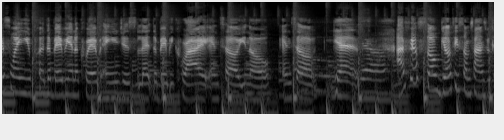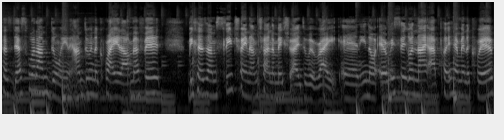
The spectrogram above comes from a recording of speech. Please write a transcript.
it's when you put the baby in a crib and you just let the baby cry until, you know, until Yes. Yeah. I feel so guilty sometimes because that's what I'm doing. I'm doing the cry it out method because I'm sleep trained. I'm trying to make sure I do it right. And, you know, every single night I put him in the crib,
